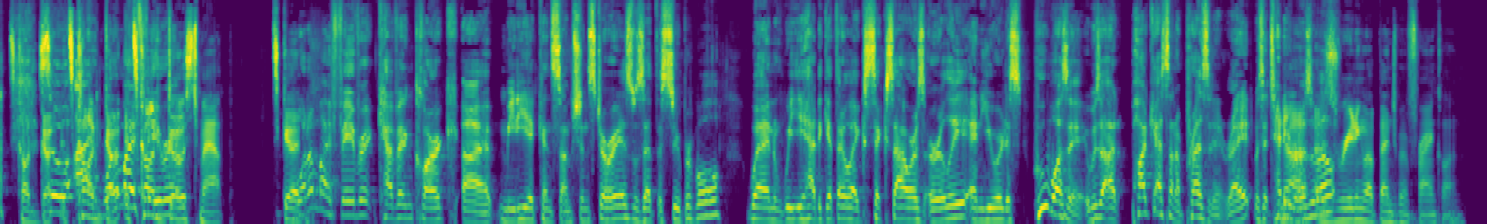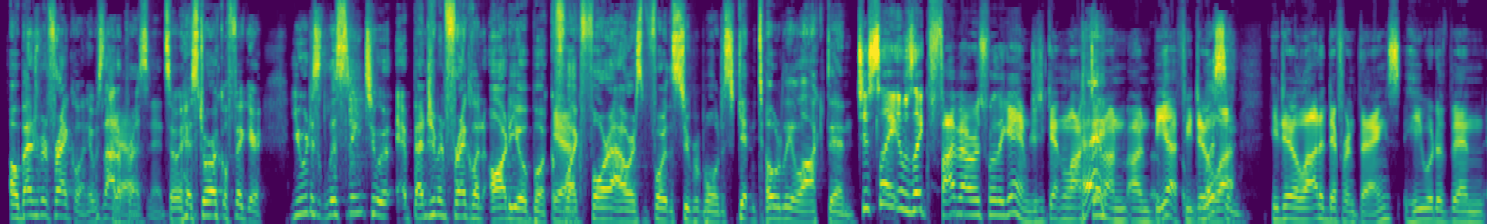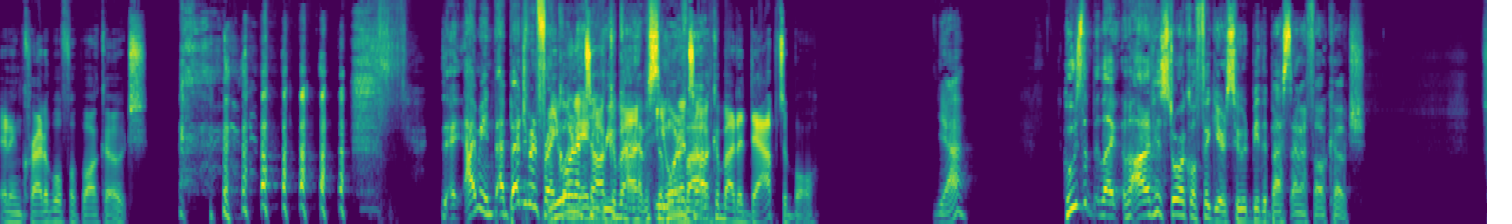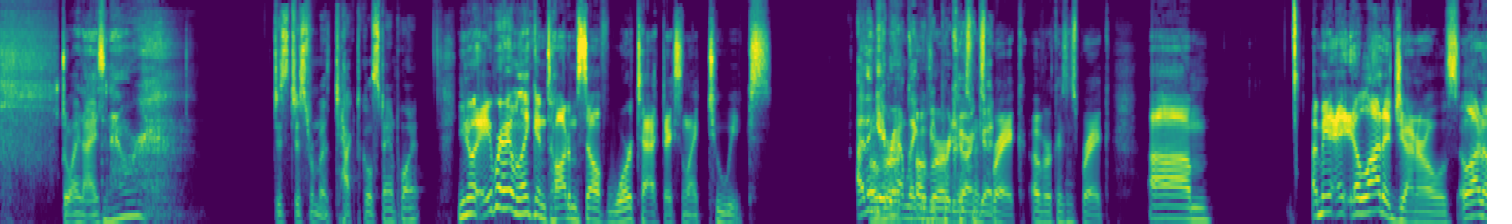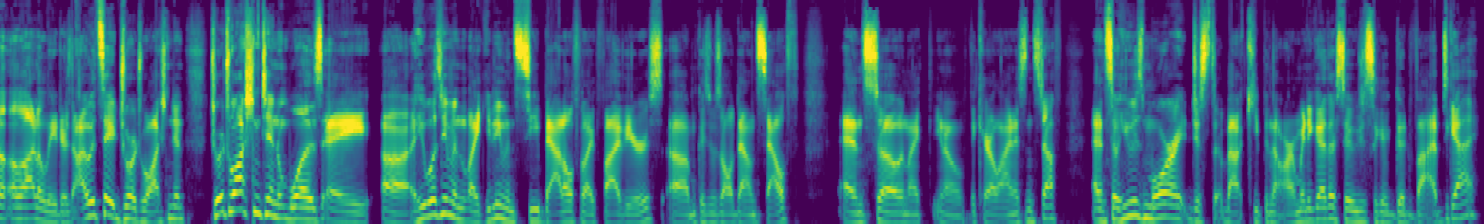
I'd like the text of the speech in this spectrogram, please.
It's called Go- So it's called one Go- it's called favorite- Ghost Map. It's good. One of my favorite Kevin Clark uh, media consumption stories was at the Super Bowl when we had to get there like six hours early, and you were just who was it? It was a podcast on a president, right? Was it Teddy No, I was reading about Benjamin Franklin. Oh, Benjamin Franklin. It was not a president. So a historical figure. You were just listening to a Benjamin Franklin audiobook Yeah. for like four hours before the Super Bowl, just getting totally locked in. Just like it was like five hours for the game, just getting locked Hey, in on, on BF. He did a lot. He did a lot of different things. He would have been an incredible football coach. I mean, uh, Benjamin Franklin. you want to talk Reid kind of about you want to talk about adaptable. Yeah. Who's the like out of historical figures? Who would be the best NFL coach? Dwight Eisenhower. Just just from a tactical standpoint. You know, Abraham Lincoln taught himself war tactics in like two weeks. I think over, Abraham Lincoln would be over pretty darn Christmas break. Over Christmas break. Um, I mean, a, a lot of generals, a lot of a lot of leaders. I would say George Washington. George Washington was a uh, he wasn't even like he didn't even see battle for like five years because it was all down south. And so, and like, you know, the Carolinas and stuff. And so he was more just about keeping the army together. So he was just like a good vibes guy.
